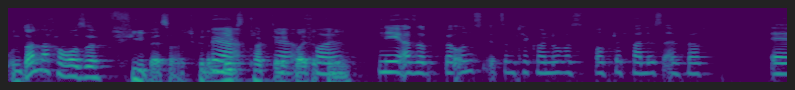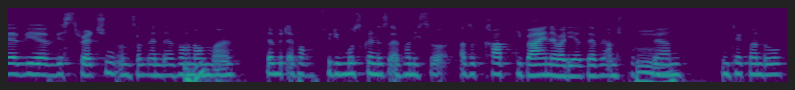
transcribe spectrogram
Und dann nach Hause viel besser. Ich könnte am Ja, nächsten Tag direkt ja, weiter voll. trainieren. Nee, also bei uns jetzt im Taekwondo, was oft der Fall ist, einfach, äh, wir, wir stretchen uns am Ende einfach Mhm. nochmal. Damit einfach für die Muskeln ist einfach nicht so, also gerade die Beine, weil die ja sehr beansprucht Mhm. werden im Taekwondo.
